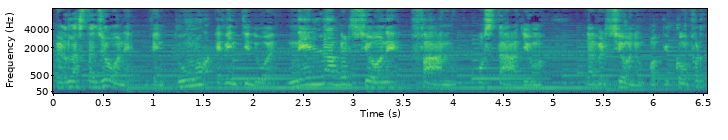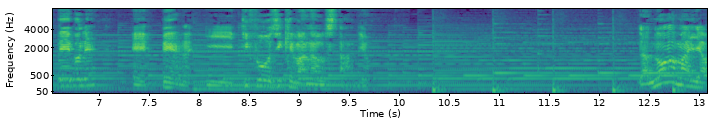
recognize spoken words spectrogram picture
per la stagione 21 e 22 nella versione fan o stadium, la versione un po' più confortevole per i tifosi che vanno allo stadio. La nuova maglia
